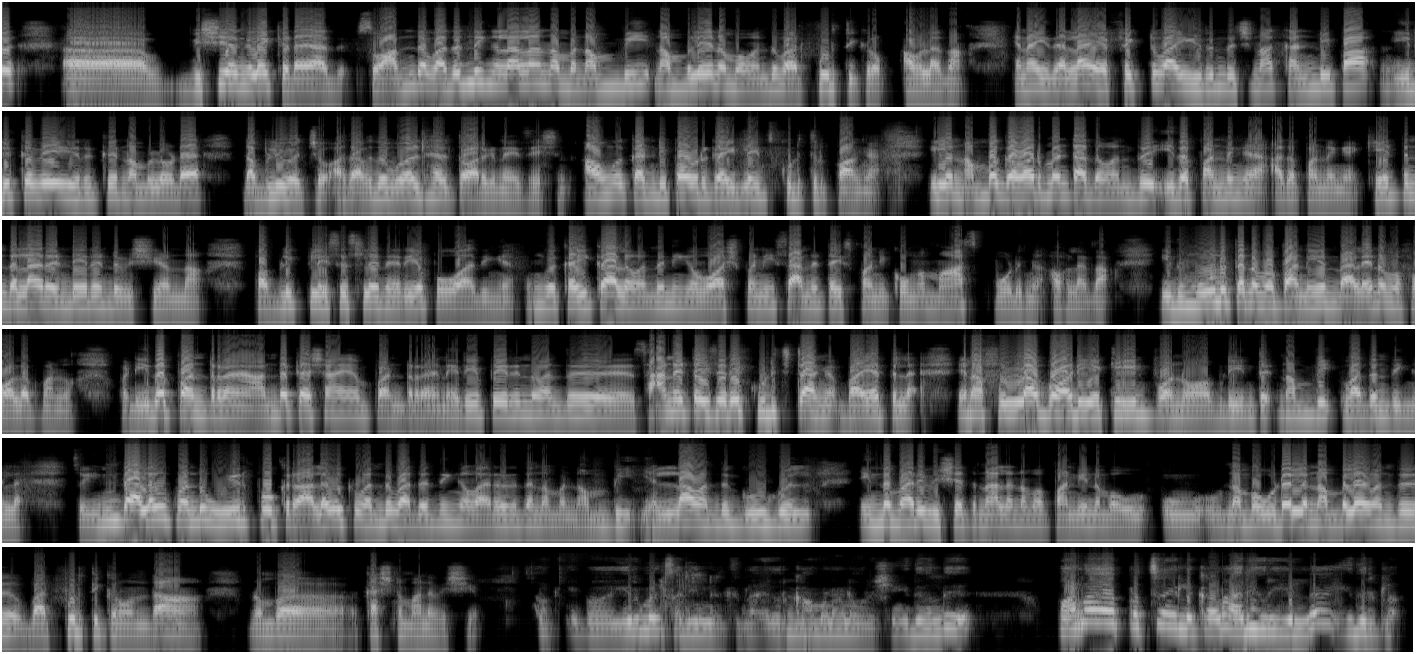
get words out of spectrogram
விஷயங்களே கிடையாது. சோ அந்த வதந்திங்களெல்லாம் நம்ம நம்பி நம்மளே நம்ம வந்து வற்புறுத்திக்கிறோம். அவ்வளவுதான். ஏன்னா இதெல்லாம் எஃபெக்டிவா இருந்துச்சுன்னா கண்டிப்பா இருக்கவே இருக்கு நம்மளோட டபிள்யூஹெச்ஓ அதாவது வேர்ல்ட் ஹெல்த் ஆர்கனைசேஷன் அவங்க கண்டிப்பா ஒரு கைட்லைன்ஸ் கொடுத்துருப்பாங்க. இல்ல நம்ம கவர்மெண்ட் அதை வந்து இதை பண்ணுங்க அதை பண்ணுங்க. கேட்டிருந்தெல்லாம் ரெண்டே ரெண்டு விஷயம் தான் பப்ளிக் பிளேசஸ்ல நிறைய போகாதீங்க. உங்க கை காலை வந்து நீங்க வாஷ் பண்ணி சானிடைஸ் பண்ணிக்கோங்க மாஸ்க் போடுங்க. அவ்வளவுதான். இது மூணுத்தை நம்ம பண்ணியிருந்தாலே நம்ம ஃபாலோ பண்ணலாம். பட் இதை பண்றேன் அந்த கஷாயம் பண்றேன். நிறைய பேர் இந்த வந்து சானிடைசரே குடிச்சிட்டாங்க பயத்துல. ஏன்னா ஃபுல்லா பாடியை க்ளீன் பண்ணும் அப்படின்ட்டு நம்பி வதந்திங்கள சோ இந்த அளவுக்கு வந்து உயிர் போக்குற அளவுக்கு வந்து வதந்திங்க வர்றத நம்ம நம்பி எல்லாம் வந்து கூகுள் இந்த மாதிரி விஷயத்தினால நம்ம பண்ணி நம்ம நம்ம உடல்ல நம்மளே வந்து வற்புறுத்திக்கிறோம் தான் ரொம்ப கஷ்டமான விஷயம். ஓகே இப்போ இருமல் சளின்னு இருக்குல்ல இது ஒரு. காமனான ஒரு விஷயம். இது வந்து பல பிரச்சனைகளுக்கான அறிகுறிகள்ல இது இருக்கலாம்.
